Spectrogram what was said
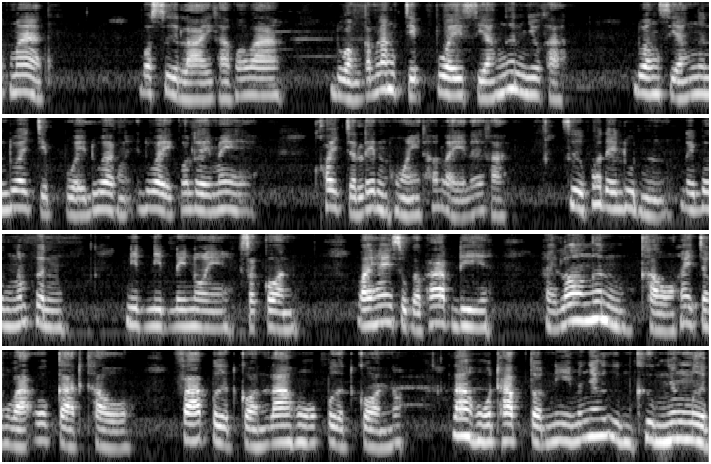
คมากบ่ซื้อหลายค่ะ เพราะว่าดวงกำลังเจ็บป่วยเสียเงินอยู่ค่ะ ดวงเสียเงินด้วยเจ็บป่วยด้วยด้วยก็เลยไม่ค่อยจะเล่นหวยเท่าไหร่เลยค่ะซื้อพ่อได้รุ่นได้เบิ่งน้ำเพลินนิดนิดในหน่อยๆสะก่อนไว้ให้สุขภาพดี ให้ล่อเงินเข่าให้จังหวะโอกาสเข่าฟ้าเปิดก่อนลาโหเปิดก่อนเนาะลาหูทับตอนนี้มันยังอึมครึมยังมืด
